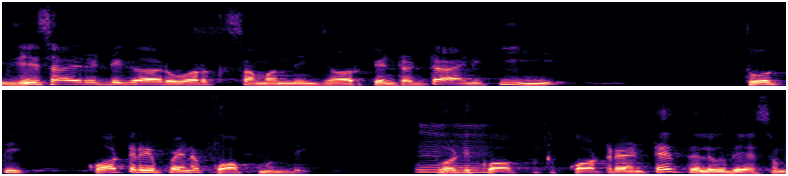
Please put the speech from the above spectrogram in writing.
విజయసాయి రెడ్డి గారు వరకు సంబంధించిన వరకు ఏంటంటే ఆయనకి తోటి కోటరీ పైన కోపం ఉంది తోటి కోప కోటరీ అంటే తెలుగుదేశం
